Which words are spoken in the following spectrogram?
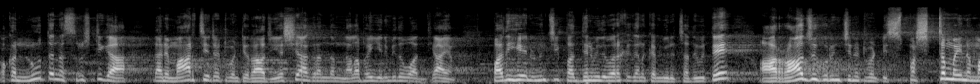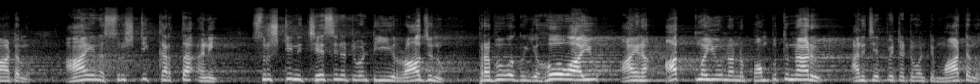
ఒక నూతన సృష్టిగా దాన్ని మార్చేటటువంటి రాజు. యశ్యా గ్రంథం నలభై ఎనిమిదవ అధ్యాయం పదిహేను నుంచి పద్దెనిమిది వరకు కనుక మీరు చదివితే ఆ రాజు గురించినటువంటి స్పష్టమైన మాటలు ఆయన సృష్టికర్త అని సృష్టిని చేసినటువంటి ఈ రాజును ప్రభువకు యహోవాయు ఆయన ఆత్మయు నన్ను పంపుతున్నారు అని చెప్పేటటువంటి మాటలు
